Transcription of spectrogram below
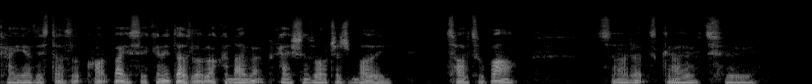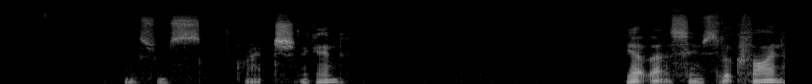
okay, yeah, this does look quite basic, and it does look like a GNOME application as well, judging by the title bar. So let's go to from scratch again. Yeah, that seems to look fine.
